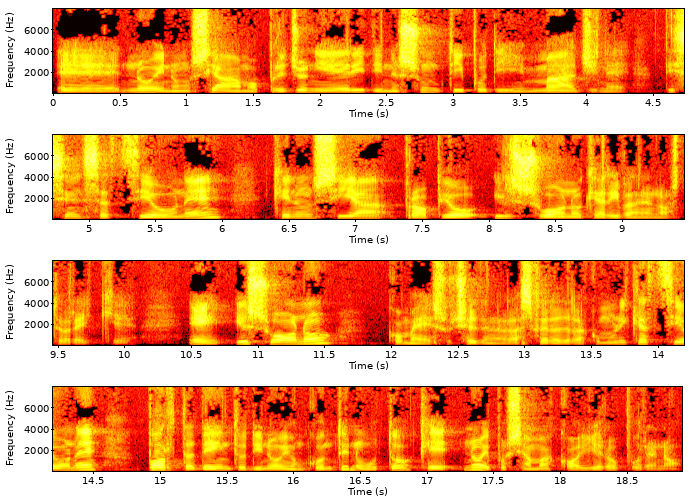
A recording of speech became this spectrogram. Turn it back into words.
eh, noi non siamo prigionieri di nessun tipo di immagine, di sensazione che non sia proprio il suono che arriva nelle nostre orecchie. E il suono, come succede nella sfera della comunicazione, porta dentro di noi un contenuto che noi possiamo accogliere oppure no.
